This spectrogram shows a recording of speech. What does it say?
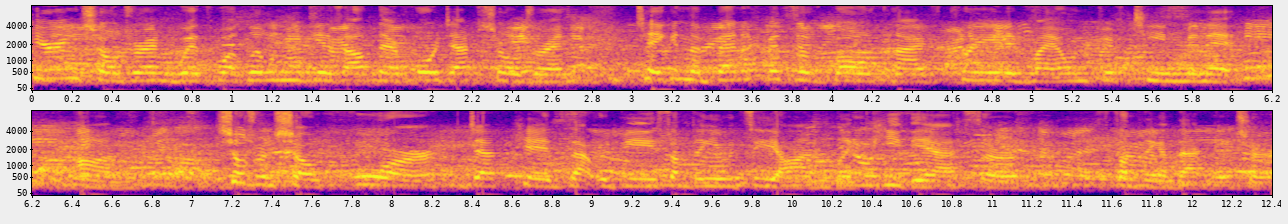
hearing children with what little media is out there for deaf children, taken the benefits of both, and I've created my own 15-minute um, children's show for deaf kids that would be something you would see on like PBS or something of that nature.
